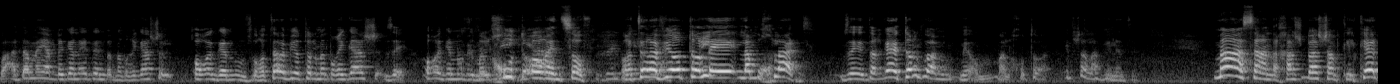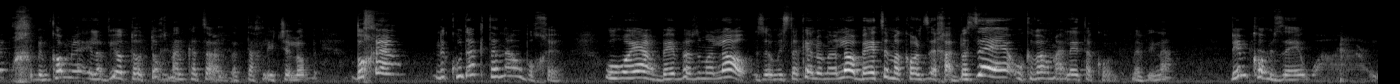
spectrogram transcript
האדם היה בגן עדן במדרגה של אור הגנוז, הוא רצה להביא אותו למדרגה, זה, אור הגנוז זה מלכות אור אינסוף. הוא רצה להביא אותו למוחלט. זה דרגה יותר גבוהה ממלכותו, אי אפשר להבין את זה. מה עשה הנחש? בא שם קלקל, במקום להביא אותו תוך זמן קצר לתכלית שלו, בוחר, נקודה קטנה הוא בוחר. הוא רואה הרבה, ואז הוא אומר, לא, זה הוא מסתכל, הוא אומר, לא, בעצם הכל זה אחד. בזה הוא כבר מעלה את הכל, מבינה? במקום זה, וואי,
